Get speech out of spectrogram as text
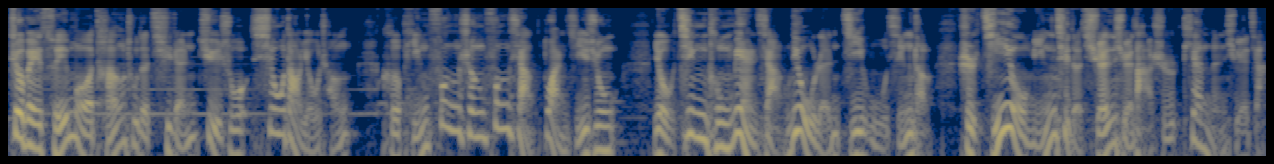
这位隋末唐初的奇人，据说修道有成，可凭风声风向断吉凶。又精通面相、六人及五行等，是极有名气的玄学大师、天文学家。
